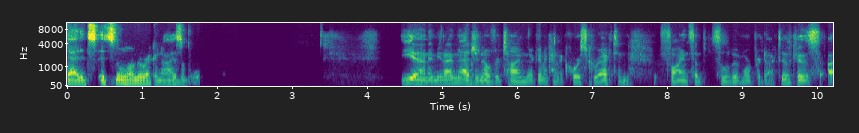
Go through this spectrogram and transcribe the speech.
that it's it's no longer recognizable. Yeah, and I mean, I imagine over time they're going to kind of course correct and find something that's a little bit more productive because I,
